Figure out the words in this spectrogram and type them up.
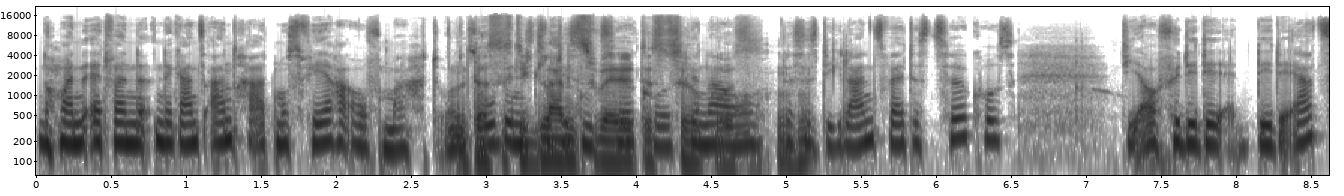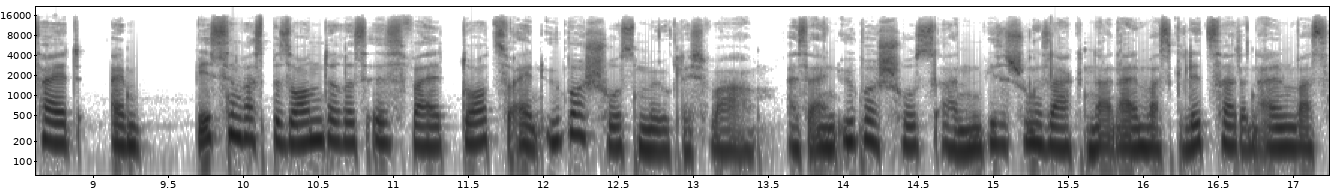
nochmal etwa eine ganz andere Atmosphäre aufmacht. Und, Und das so ist die Glanzwelt des Zirkus. Genau, das mhm. ist die Glanzwelt des Zirkus, die auch für die DDR-Zeit ein bisschen was Besonderes ist, weil dort so ein Überschuss möglich war. Also ein Überschuss an, wie Sie schon gesagt haben, an allem, was glitzert, an allem, was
